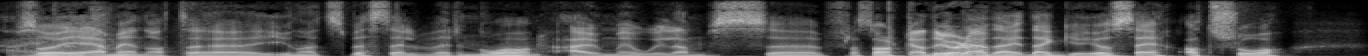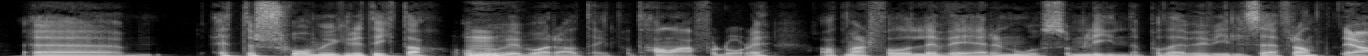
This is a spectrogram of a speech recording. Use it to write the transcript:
Ja, Så jeg mener at uh, Uniteds beste elver nå er jo med Williams uh, fra start. Ja, det gjør det. Det, er, det er gøy å se at så uh, etter så mye kritikk, da, og Mm. hvor vi bare har tenkt at han er for dårlig, at han i hvert fall leverer noe som ligner på det vi vil se fra han. Ja.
